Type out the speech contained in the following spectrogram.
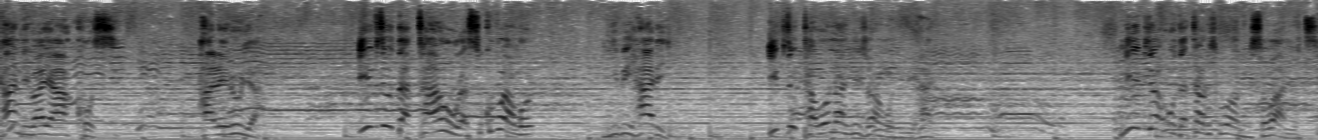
kandi iba yakoze. Haleluya. Ibyo udatahura si ukuvuga ngo ntibihari. Ibyo utabona ntibisobanura ngo ntibihari. N'ibyo udatahura si ukuvuga ngo ntibisobanutse.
